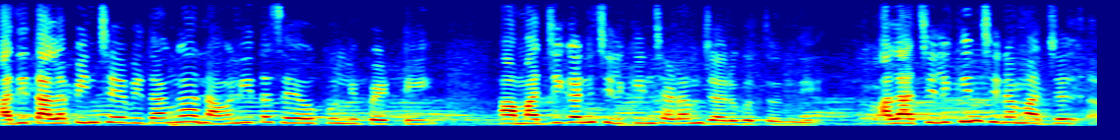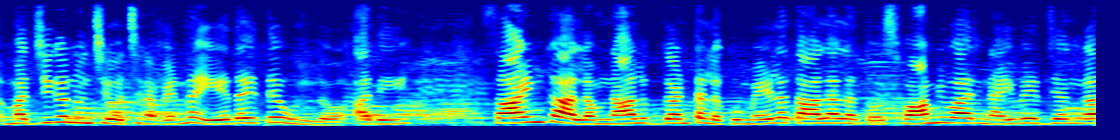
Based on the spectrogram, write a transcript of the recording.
అది తలపించే విధంగా నవనీత సేవకుల్ని పెట్టి ఆ మజ్జిగని చిలికించడం జరుగుతుంది. అలా చిలికించిన మజ్జి మజ్జిగ నుంచి వచ్చిన వెన్న ఏదైతే ఉందో అది సాయంకాలం నాలుగు గంటలకు మేళతాళాలతో స్వామివారి నైవేద్యంగా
